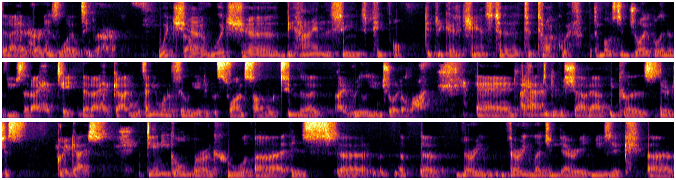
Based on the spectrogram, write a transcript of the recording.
that I had heard. His loyalty to her. Which so, uh, which uh, behind the scenes people did you get a chance to to talk with? The most enjoyable interviews that I had ta- that I had gotten with anyone affiliated with Swan Song, there were two that I, I really enjoyed a lot, and I have to give a shout out because they're just great guys. Danny Goldberg, who uh, is uh, a, a, very, very legendary music uh,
